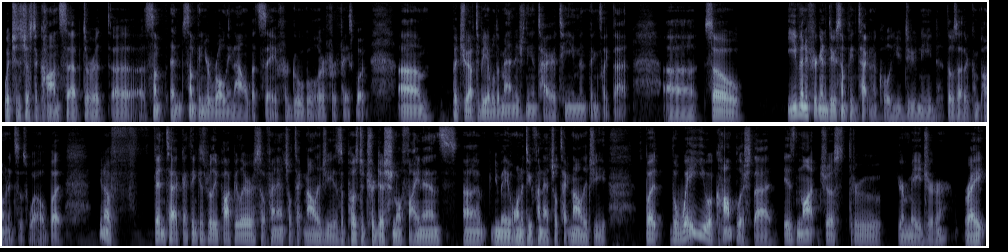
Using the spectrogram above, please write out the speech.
which is just a concept or a, uh, some, and something you're rolling out, let's say for Google or for Facebook. Um, but you have to be able to manage the entire team and things like that. Uh, so even if you're going to do something technical, you do need those other components as well. But you know, fintech I think is really popular. So financial technology, as opposed to traditional finance, uh, you may want to do financial technology. But the way you accomplish that is not just through your major, right?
